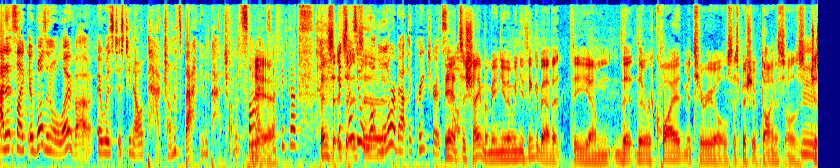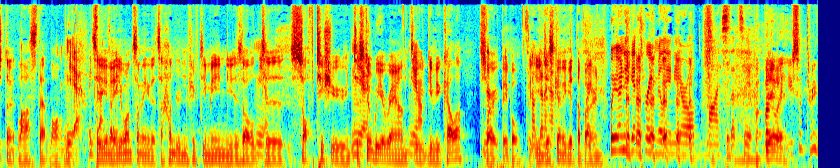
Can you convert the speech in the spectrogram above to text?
and it's like it wasn't all over. It was just you know a patch on its back and patch on its sides. Yeah. I think that's so it it's- tells you it's a lot more about the creature itself. Yeah, it's a shame. I mean, you know, when you think about it, the um, the, the required materials, especially of dinosaurs, just don't last that long. Mm. Yeah, So you know, you want something that's 150 million years old to soft tissue to still be around to give you color. Sorry, No, people, but you're just going to get the bone. We only get three million year old mice. That's it. By the Yeah. way, you said three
